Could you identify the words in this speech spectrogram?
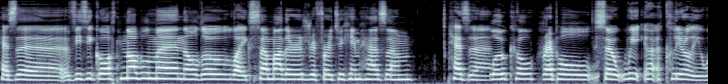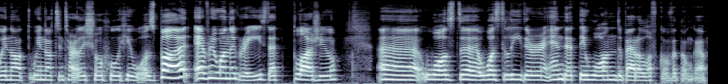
as a Visigoth nobleman, although like some others refer to him as um, as a local rebel. So we uh, clearly we're not we're not entirely sure who he was, but everyone agrees that Pelagio uh, was the was the leader and that they won the Battle of Covadonga.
